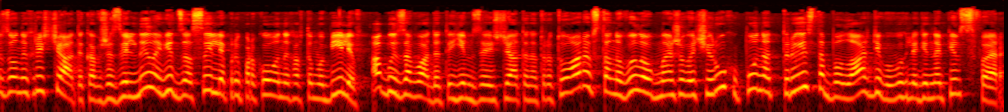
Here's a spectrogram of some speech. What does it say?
Зони Хрещатика вже звільнили від засилля припаркованих автомобілів. Аби завадити їм заїжджати на тротуари, встановили обмежувачі руху понад 300 болардів у вигляді напівсфер.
